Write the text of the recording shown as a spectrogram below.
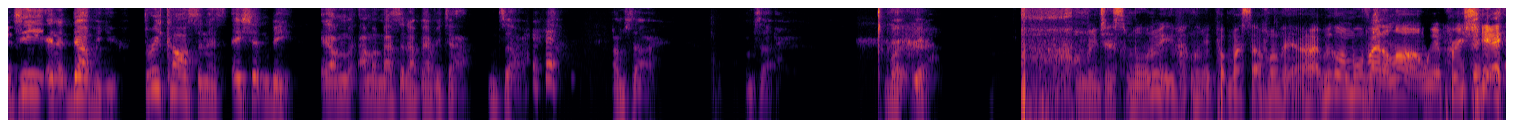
N, a and a W. Three consonants. It shouldn't be. I'm, I'm gonna mess it up every time. I'm sorry. I'm sorry. I'm sorry. But yeah, let me just move. Let me let me put myself on here. All right, we're gonna move right along. We appreciate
